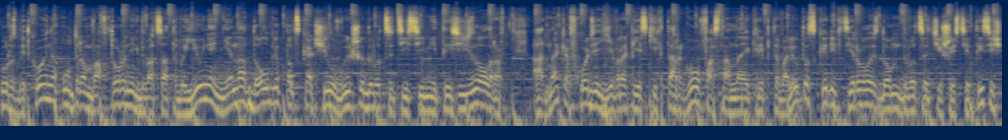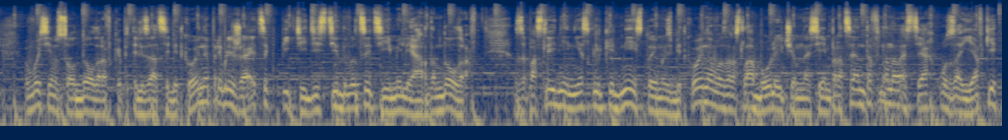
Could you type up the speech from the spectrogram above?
Курс биткоина утром во вторник 20 июня ненадолго подскочил выше 27 тысяч долларов. Однако в ходе европейских торгов основная криптовалюта скорректировалась до 26 тысяч 800 долларов. Капитализация биткоина приближается к 50-20 миллиардам долларов. За последние несколько дней стоимость биткоина возросла более чем на 7% на новостях о заявке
